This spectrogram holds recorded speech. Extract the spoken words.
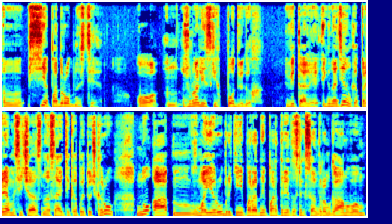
Э, Все подробности о журналистских подвигах Виталия Игнатенко прямо сейчас на сайте kp.ru. Ну, а в моей рубрике «Непарадные портреты» с Александром Гамовым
